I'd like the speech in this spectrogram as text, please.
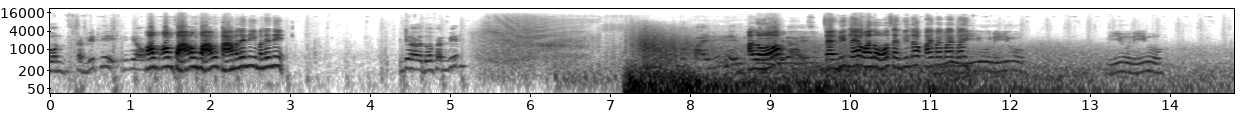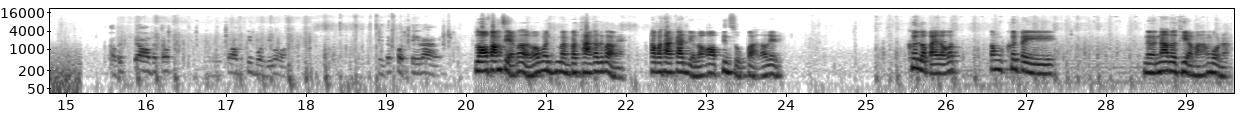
โดนแซนด์วิชพี่พี่เมียวอ้อมอ้อมขวาอ้อมขวาอ้อมขวามาเล่นนี่มาเล่นนี่พี่ เมียวโดนแซนด์วิชต้องไปพี่ฮัลโหลไม่ได้แซนด์วิชแล้วฮัลโหลแซนด์วิชแล้วไปไปไปไปหนีอยู่หนีอยู่หนีอยู่หนีอยู่เอาไปไปเอาไปต้องไปเอาไปตีบนดีกว่าหรือจะกดตีล่างรอฟังเสียงก็เหรอว่ามันมันปะทะกันหรือเปล่าไงถ้าปะทะกันเดี๋ยวเราออฟขึ้นสูงกว่าเราเล่น ขึ้นเราไปเราก็ต้องขึ้นไป เนินหน้าตัวเทียมมาข้างบนอะ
